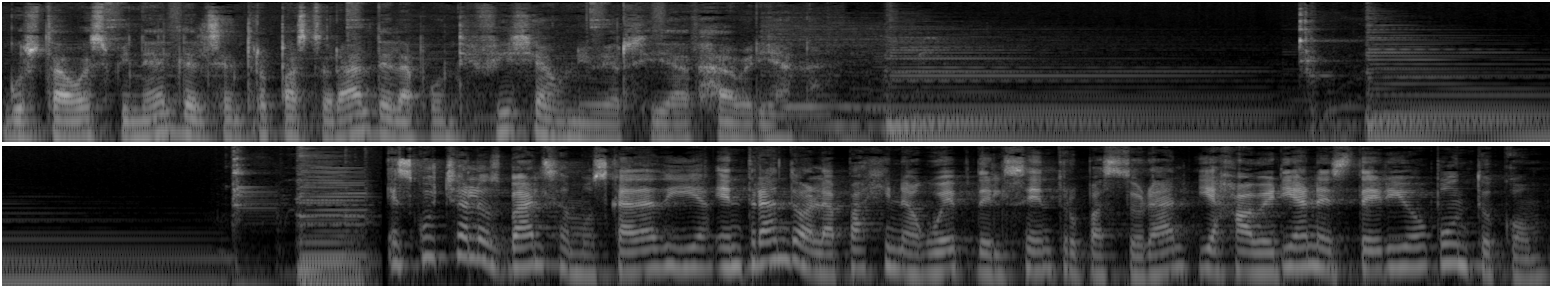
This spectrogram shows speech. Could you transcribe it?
Gustavo Espinel del Centro Pastoral de la Pontificia Universidad Javeriana. Escucha los bálsamos cada día entrando a la página web del Centro Pastoral y a javerianestereo.com.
